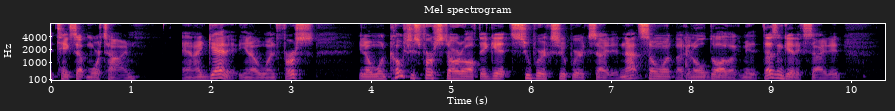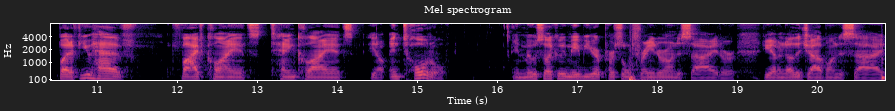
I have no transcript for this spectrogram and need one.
it takes up more time. And I get it. You know, when first, you know, when coaches first start off, they get super, super excited. Not someone like an old dog like me that doesn't get excited. But if you have five clients, 10 clients, you know, in total, and most likely maybe you're a personal trainer on the side or you have another job on the side,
